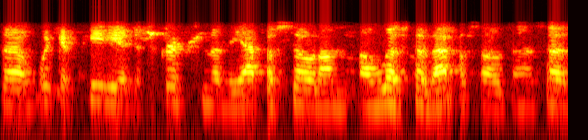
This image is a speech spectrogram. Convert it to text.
the Wikipedia description of the episode on a list of episodes, and it says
